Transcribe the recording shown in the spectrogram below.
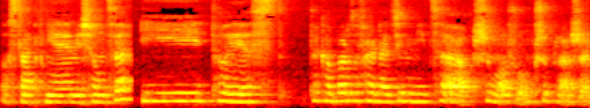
ostatnie miesiące i to jest taka bardzo fajna dzielnica przy morzu, przy plaży.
